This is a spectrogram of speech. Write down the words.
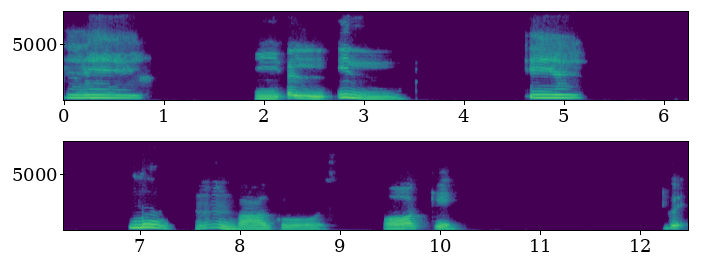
li Il il ilmu Hmm, bagus. Okey. Good.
